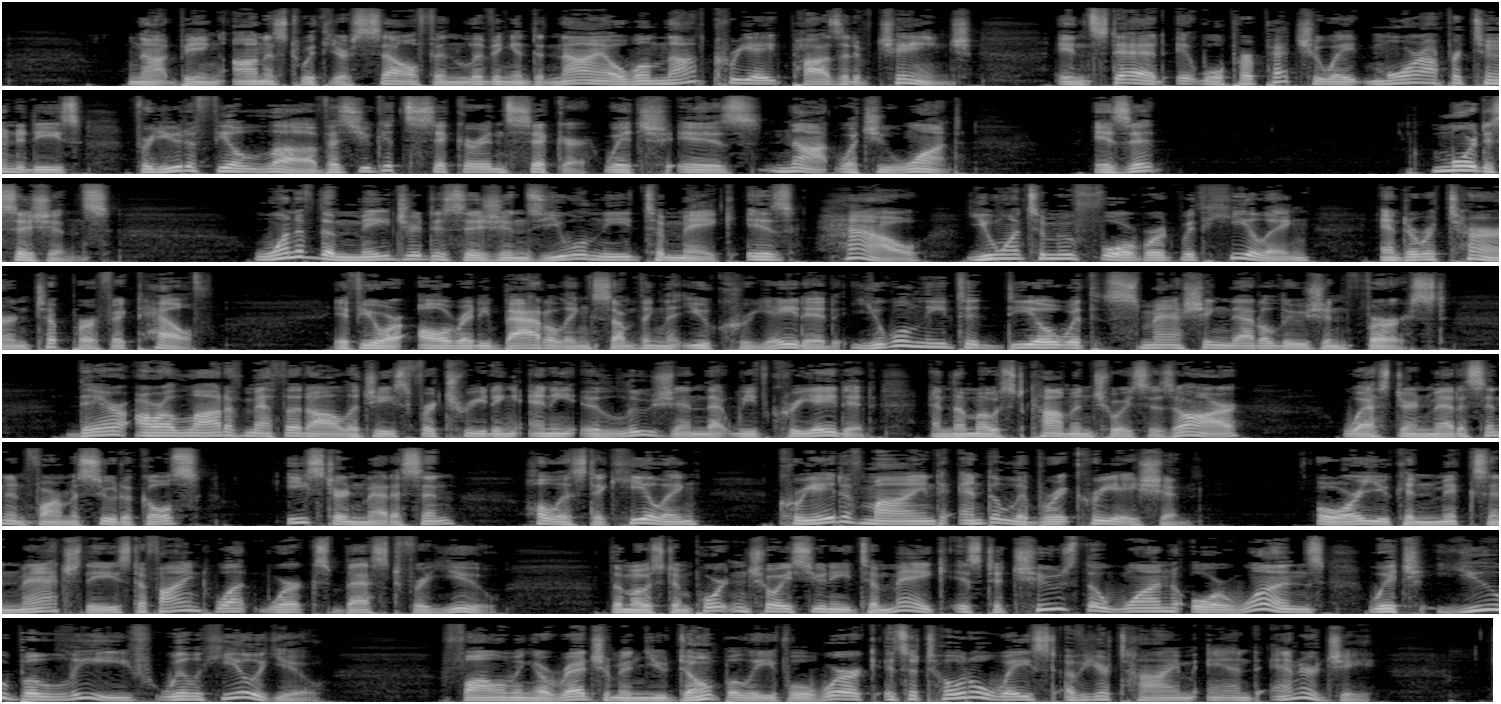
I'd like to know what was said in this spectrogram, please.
Not being honest with yourself and living in denial will not create positive change. Instead, it will perpetuate more opportunities for you to feel love as you get sicker and sicker, which is not what you want. Is it? More decisions. One of the major decisions you will need to make is how you want to move forward with healing and a return to perfect health. If you are already battling something that you created, you will need to deal with smashing that illusion first. There are a lot of methodologies for treating any illusion that we've created, and the most common choices are Western medicine and pharmaceuticals, Eastern medicine, holistic healing, creative mind, and deliberate creation. Or you can mix and match these to find what works best for you. The most important choice you need to make is to choose the one or ones which you believe will heal you. Following a regimen you don't believe will work is a total waste of your time and energy.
